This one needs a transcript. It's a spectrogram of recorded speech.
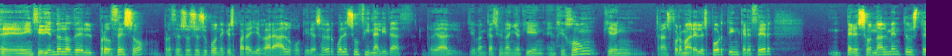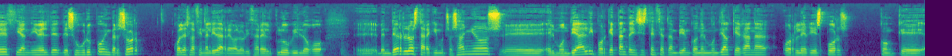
Eh, incidiendo en lo del proceso, el proceso se supone que es para llegar a algo. Quería saber cuál es su finalidad real. Llevan casi un año aquí en, Gijón, quieren transformar el Sporting, crecer. Personalmente usted y a nivel de, su grupo inversor, ¿cuál es la finalidad? ¿Revalorizar el club y luego eh, venderlo? ¿Estar aquí muchos años? Eh, ¿El Mundial? ¿Y por qué tanta insistencia también con el Mundial que gana Orlegui Sports con que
